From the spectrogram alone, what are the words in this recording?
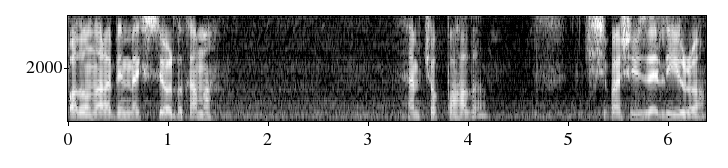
Balonlara binmek istiyorduk ama hem çok pahalı kişi başı 150 euro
